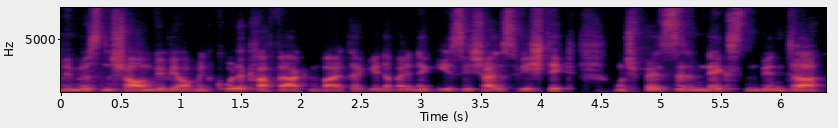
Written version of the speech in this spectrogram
Wir müssen schauen, wie wir auch mit Kohlekraftwerken weitergehen. Aber Energiesicherheit ist wichtig. Und spätestens im nächsten Winter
